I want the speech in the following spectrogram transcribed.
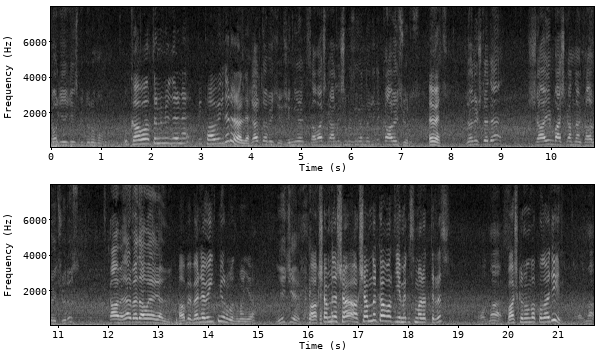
çok ilginç bir durum oldu. Bu kahvaltının üzerine bir kahve gider herhalde. Gider tabii ki. Şimdi Savaş kardeşimizin yanına gidip kahve içiyoruz. Evet. Dönüşte de Şahin Başkan'dan kahve içiyoruz. Kahveler bedavaya geldi. Abi ben eve gitmiyorum o zaman ya. Niye ki? Akşam da şa- akşam da kahvaltı yemek ısmarlattırırız. Olmaz. Başkan olmak kolay değil. Olmaz.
